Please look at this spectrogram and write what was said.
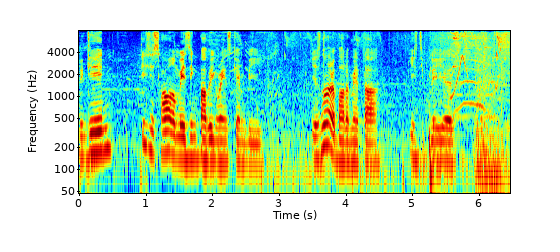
Again, this is how amazing public ranks can be. It's not about the meta, it's the players.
